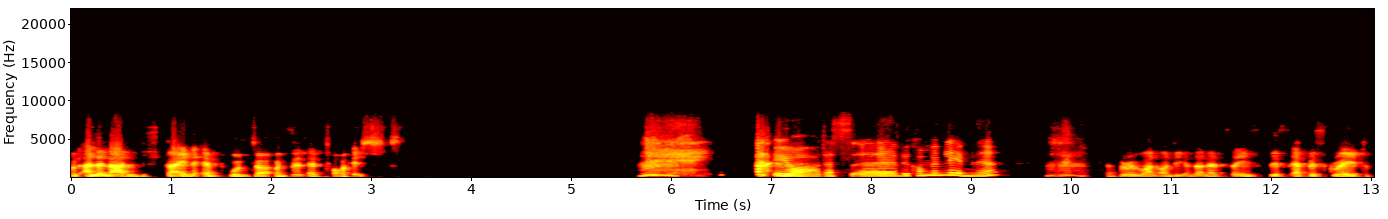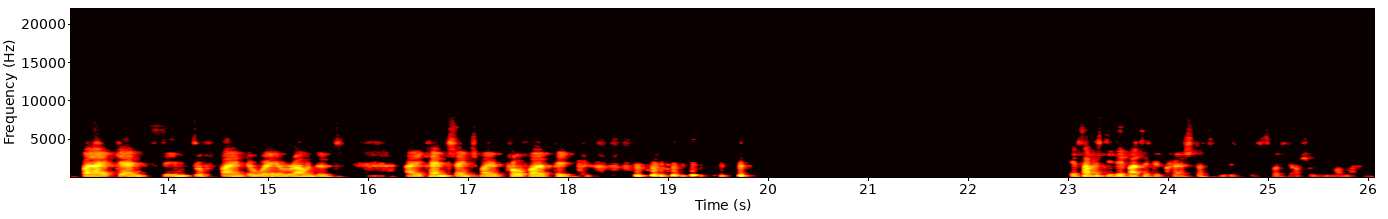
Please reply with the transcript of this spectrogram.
und alle laden dich deine App runter und sind enttäuscht. Ja, das äh, willkommen im Leben, ne? Everyone on the internet says this app is great, but I can't seem to find a way around it. I can't change my profile pic. Jetzt habe ich die Debatte gecrashed, das finde ich gut, das wollte ich auch schon immer machen.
